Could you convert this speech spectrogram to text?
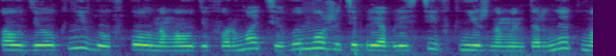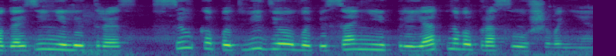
Аудиокнигу в полном аудиоформате вы можете приобрести в книжном интернет-магазине Литрес. Ссылка под видео в описании. Приятного прослушивания.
